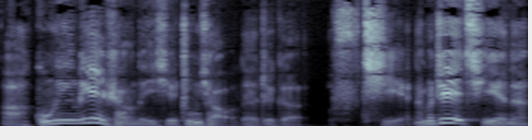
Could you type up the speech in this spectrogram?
啊供应链上的一些中小的这个企业。那么这些企业呢，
